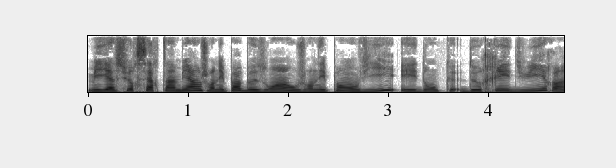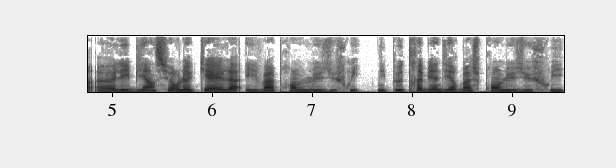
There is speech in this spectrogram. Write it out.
Mais il y a sur certains biens, j'en ai pas besoin ou j'en ai pas envie, et donc de réduire euh, les biens sur lesquels il va prendre l'usufruit. Il peut très bien dire, bah, je prends l'usufruit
